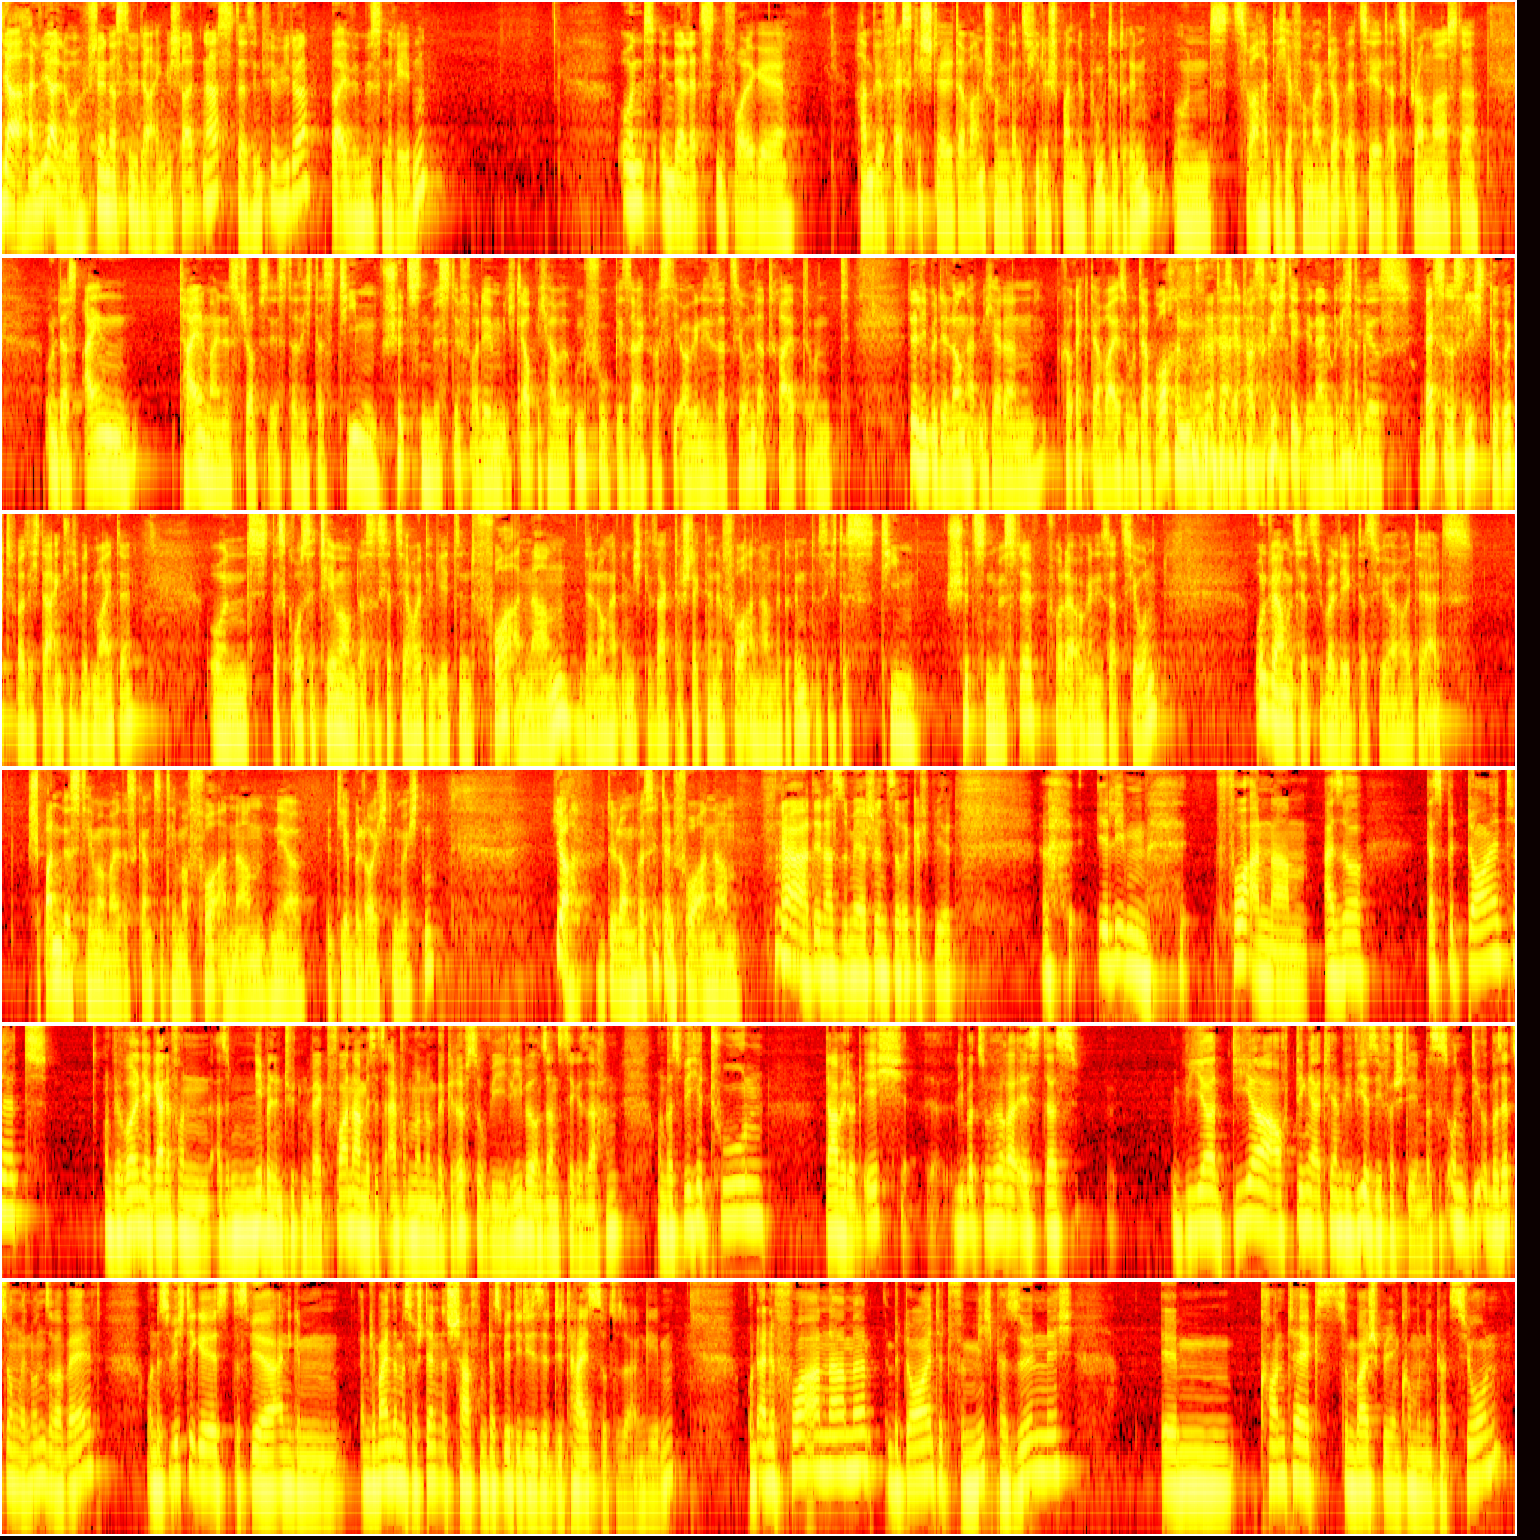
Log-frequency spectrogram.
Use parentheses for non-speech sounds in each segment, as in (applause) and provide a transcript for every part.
Ja, hallihallo. Schön, dass du wieder eingeschaltet hast. Da sind wir wieder bei Wir müssen reden. Und in der letzten Folge haben wir festgestellt, da waren schon ganz viele spannende Punkte drin. Und zwar hatte ich ja von meinem Job erzählt als Scrum Master und dass ein Teil meines Jobs ist, dass ich das Team schützen müsste vor dem, ich glaube, ich habe Unfug gesagt, was die Organisation da treibt. Und der liebe DeLong hat mich ja dann korrekterweise unterbrochen und (laughs) das etwas richtig in ein richtiges, besseres Licht gerückt, was ich da eigentlich mit meinte. Und das große Thema, um das es jetzt ja heute geht, sind Vorannahmen. Der Long hat nämlich gesagt, da steckt eine Vorannahme drin, dass ich das Team schützen müsste vor der Organisation. Und wir haben uns jetzt überlegt, dass wir heute als spannendes Thema mal das ganze Thema Vorannahmen näher mit dir beleuchten möchten. Ja, DeLong, was sind denn Vorannahmen? Ja, (laughs) den hast du mir ja schön zurückgespielt. Ihr lieben Vorannahmen, also das bedeutet, und wir wollen ja gerne von, also Nebel in Tüten weg. Vorannahme ist jetzt einfach mal nur ein Begriff, so wie Liebe und sonstige Sachen. Und was wir hier tun, David und ich, lieber Zuhörer, ist, dass wir dir auch Dinge erklären, wie wir sie verstehen. Das ist die Übersetzung in unserer Welt. Und das Wichtige ist, dass wir einige, ein gemeinsames Verständnis schaffen, dass wir dir diese Details sozusagen geben. Und eine Vorannahme bedeutet für mich persönlich im Kontext zum Beispiel in Kommunikation,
